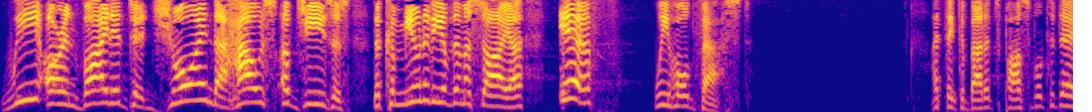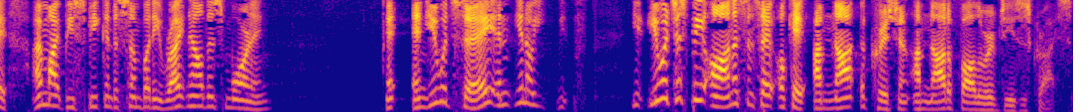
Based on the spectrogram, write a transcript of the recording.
We are invited to join the house of Jesus, the community of the Messiah, if we hold fast. I think about it, it's possible today. I might be speaking to somebody right now this morning, and you would say, and you know, you would just be honest and say, okay, I'm not a Christian, I'm not a follower of Jesus Christ.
